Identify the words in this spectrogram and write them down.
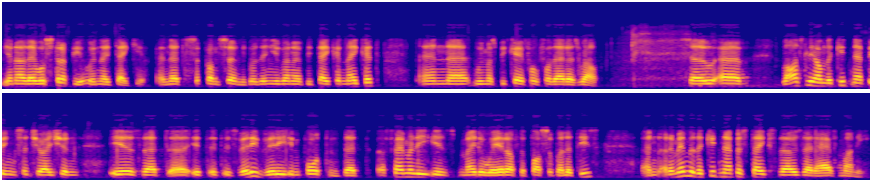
you know they will strip you when they take you, and that's a concern because then you're going to be taken naked, and uh, we must be careful for that as well. So, uh, lastly, on the kidnapping situation, is that uh, it, it is very, very important that a family is made aware of the possibilities. And remember, the kidnappers takes those that have money.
